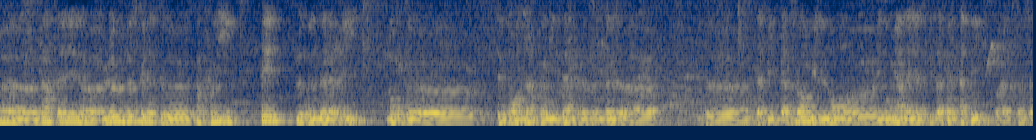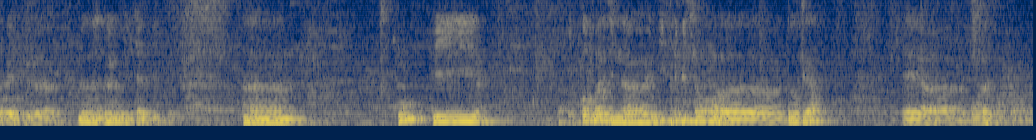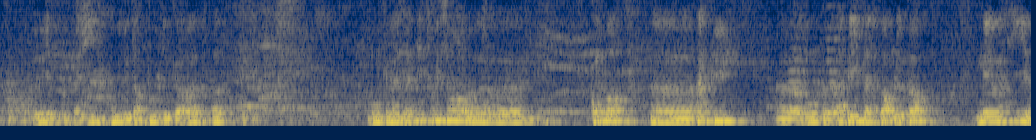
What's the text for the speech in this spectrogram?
euh, d'installer euh, le, squelette Symfony et le bundle API. Donc c'est pour dire comme ils aiment le bundle d'API Platform, ils, ont, ils ont mis un alias qui s'appelle API. Voilà, ça, ça va être le, bundle officiel API. où ils proposent une, distribution Docker et euh, bon là c'est encore, encore mieux, il y a beaucoup de magie, du coup, de carpool, de up, hop, c'est fait. Donc cette distribution comporte, inclut donc API plateforme, le core, mais aussi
